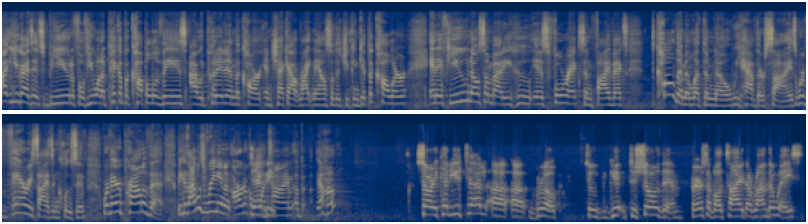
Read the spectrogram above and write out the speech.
Uh, you guys, it's beautiful. If you want to pick up a couple of these, I would put it in the cart and check out right now so that you can get the color. And if you know somebody who is 4X and 5X, call them and let them know we have their size. We're very size inclusive. We're very proud of that. Because I was reading an article Debbie, one time, uh-huh. Sorry, can you tell uh, uh, Brooke to get, to show them, first of all, tied around the waist.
